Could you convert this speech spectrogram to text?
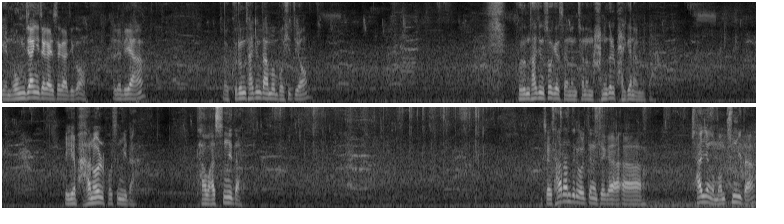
이게 농장이 제가 있어가지고 할렐루야. 저 구름 사진도 한번 보시죠. 구름 사진 속에서는 저는 많은 걸 발견합니다. 이게 반월 호수입니다. 다 왔습니다. 제 사람들이 올 때는 제가 아, 촬영을 멈춥니다.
